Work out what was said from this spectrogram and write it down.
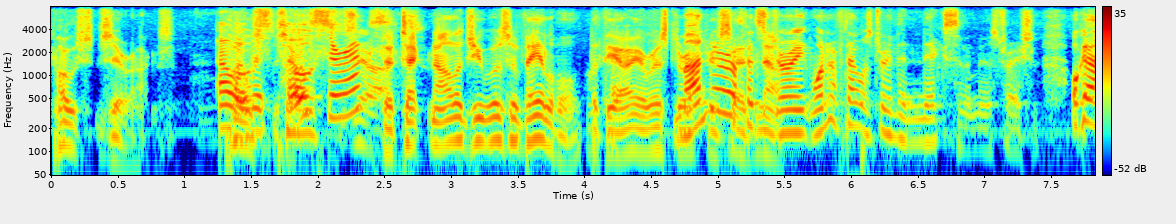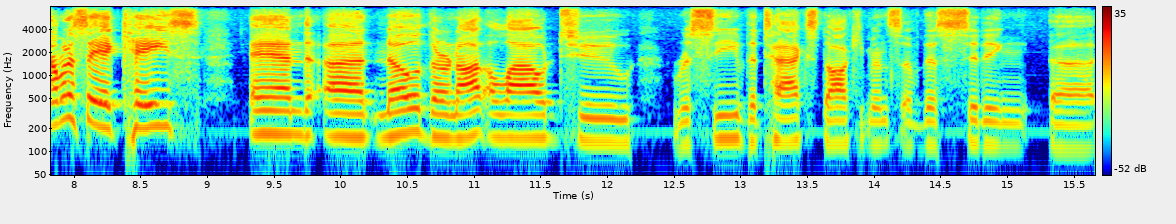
post Xerox. oh, it was post- post post-Xerox. The technology was available, but the IRS director Wonder said if it's no. during. Wonder if that was during the Nixon administration. Okay, I'm going to say a case, and uh, no, they're not allowed to receive the tax documents of this sitting uh,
